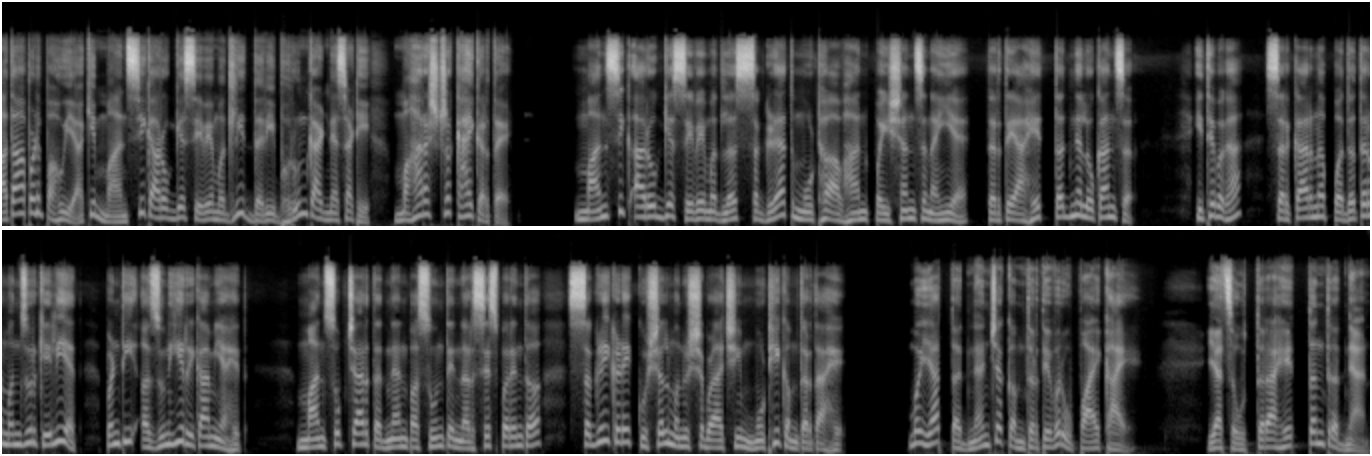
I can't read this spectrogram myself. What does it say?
आता आपण पाहूया की मानसिक आरोग्य सेवेमधली दरी भरून काढण्यासाठी महाराष्ट्र काय करतंय. मानसिक आरोग्य सेवेमधलं सगळ्यात मोठं आव्हान पैशांचं नाहीये तर ते आहे तज्ज्ञ लोकांचं. इथे बघा सरकारनं पदं तर मंजूर केली आहेत पण ती अजूनही रिकामी आहेत. मानसोपचार तज्ज्ञांपासून ते नर्सेसपर्यंत सगळीकडे कुशल मनुष्यबळाची मोठी कमतरता आहे. मग या तज्ज्ञांच्या कमतरतेवर उपाय काय? याचं उत्तर आहे तंत्रज्ञान.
